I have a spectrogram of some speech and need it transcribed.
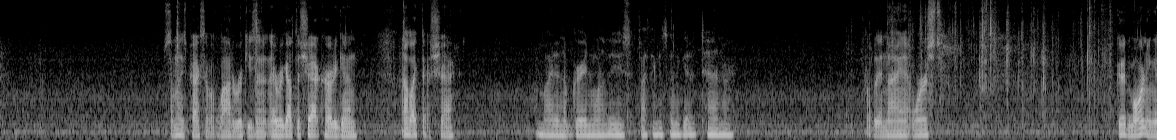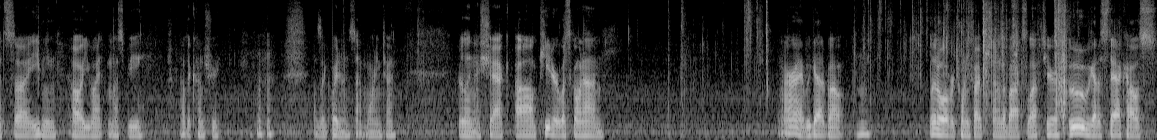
Some of these packs have a lot of rookies in it. There we got the Shaq card again. I like that Shaq. I might end up grading one of these if I think it's going to get a 10 or probably a 9 at worst. Good morning, it's uh, evening. Oh, you might must be another country. I was like, wait a minute, it's not morning time. Really nice Shaq. Um, Peter, what's going on? All right, we got about hmm, a little over 25% of the box left here. Ooh, we got a Stackhouse.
